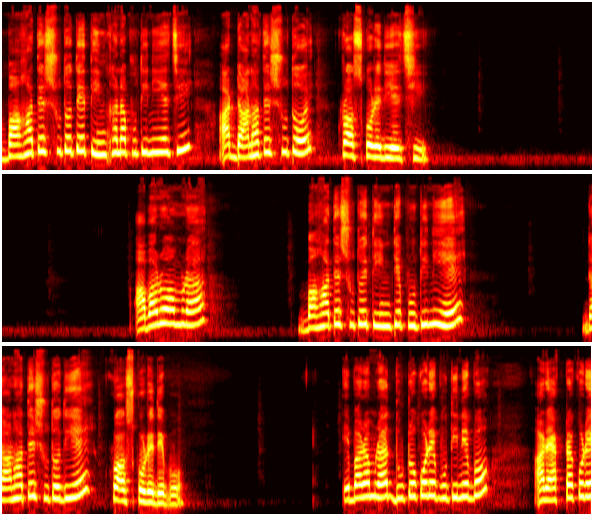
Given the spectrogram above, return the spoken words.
বাঁ হাতের সুতোতে তিনখানা পুঁতি নিয়েছি আর ডান হাতের সুতোয় ক্রস করে দিয়েছি। আবারও আমরা বাঁ হাতের সুতোয় তিনটে পুঁতি নিয়ে ডান হাতের সুতো দিয়ে ক্রস করে দেব। এবার আমরা দুটো করে পুঁতি নেব আর একটা করে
